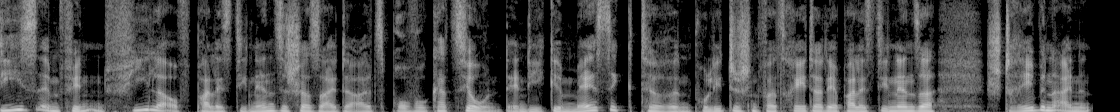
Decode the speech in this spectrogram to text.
Dies empfinden viele auf palästinensischer Seite als Provokation, denn die gemäßigteren politischen Vertreter der Palästinenser streben einen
